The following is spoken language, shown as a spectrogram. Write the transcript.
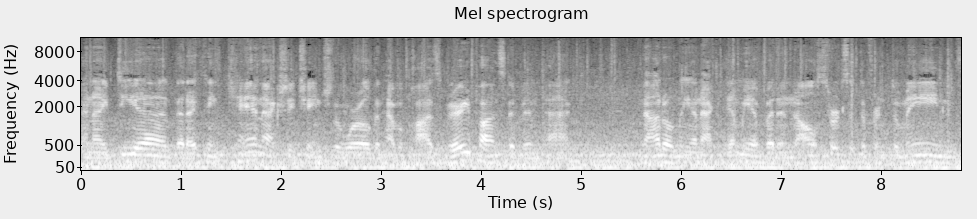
an idea that I think can actually change the world and have a positive, very positive impact, not only in academia, but in all sorts of different domains.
